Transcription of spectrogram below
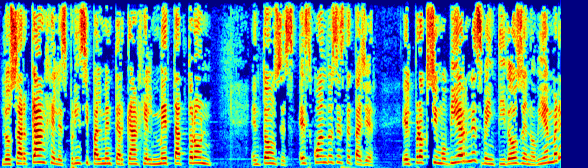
los arcángeles, principalmente arcángel Metatrón. Entonces, ¿es cuándo es este taller? El próximo viernes 22 de noviembre.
